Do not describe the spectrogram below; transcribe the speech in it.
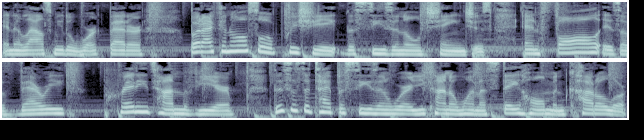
and allows me to work better. But I can also appreciate the seasonal changes and fall is a very pretty time of year. This is the type of season where you kind of want to stay home and cuddle or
